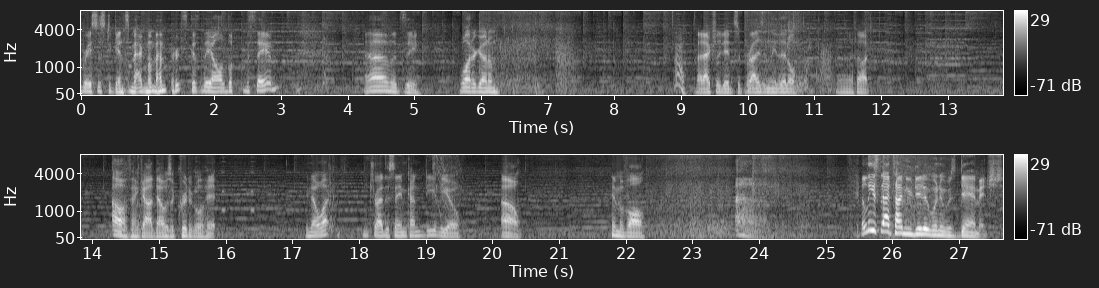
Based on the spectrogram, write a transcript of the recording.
racist against Magma members because they all look the same. Um, let's see. Water gun him. Oh, that actually did surprisingly little than I thought. Oh, thank God, that was a critical hit. You know what? We'll try the same kind of dealio. Oh. Him of all. Ah. At least that time you did it when it was damaged.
